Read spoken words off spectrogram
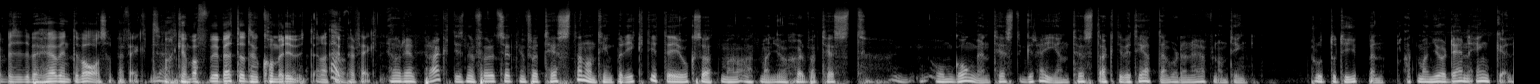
Ja, precis, det behöver inte vara så perfekt. Man kan bara, det är bättre att det kommer ut än att ja. det är perfekt. Ja, rent praktiskt, en förutsättning för att testa någonting på riktigt är ju också att man, att man gör själva testomgången, testgrejen, testaktiviteten, vad den är för någonting. Prototypen, att man gör den enkel.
